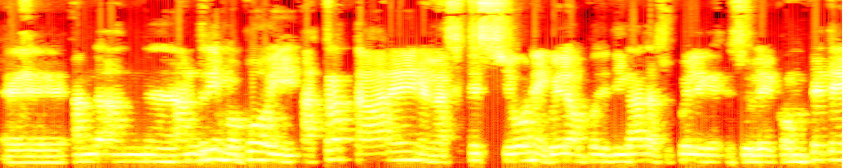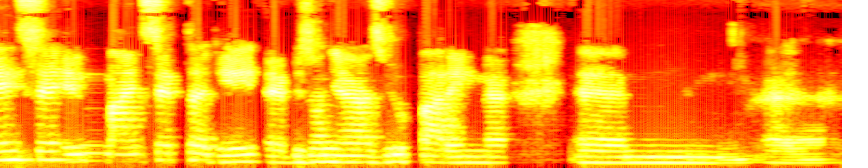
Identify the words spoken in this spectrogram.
eh, and- andremo poi a trattare nella sessione, quella un po' dedicata su quelle sulle competenze e il mindset che eh, bisogna sviluppare in ehm, eh,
